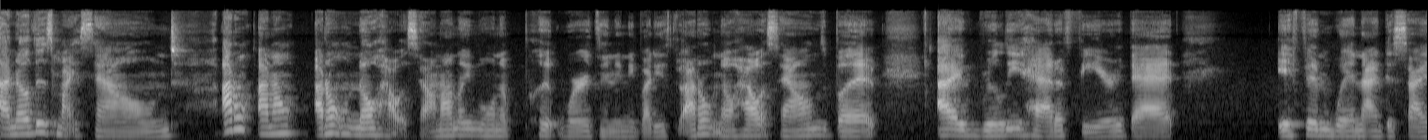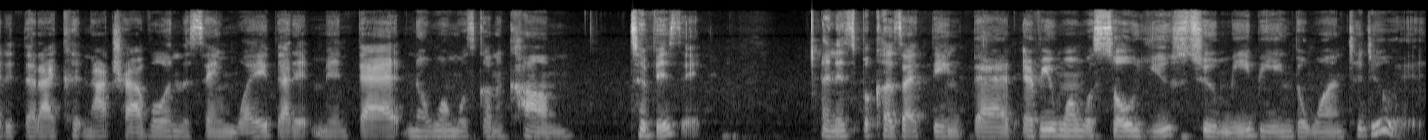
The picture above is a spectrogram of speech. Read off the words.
I know this might sound I don't I don't I don't know how it sounds. I don't even want to put words in anybody's I don't know how it sounds, but I really had a fear that if and when I decided that I could not travel in the same way that it meant that no one was going to come to visit. And it's because I think that everyone was so used to me being the one to do it.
